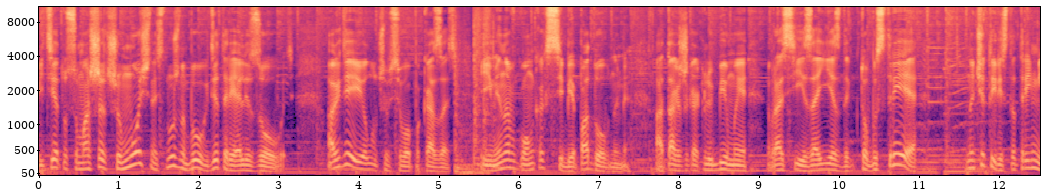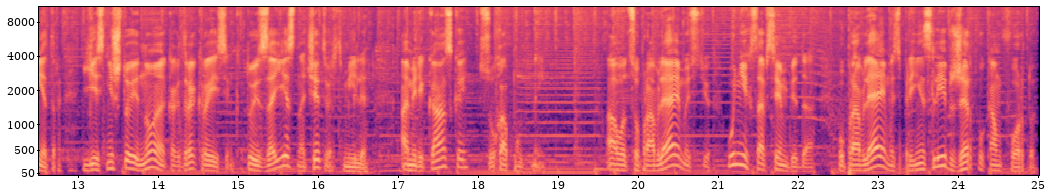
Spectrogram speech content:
ведь эту сумасшедшую мощность нужно было где-то реализовывать. А где ее лучше всего показать? Именно в гонках с себе подобными. А также как любимые в России заезды «Кто быстрее?» На 403 метра есть не что иное, как дрэг-рейсинг, то есть заезд на четверть мили, американской сухопутной. А вот с управляемостью у них совсем беда. Управляемость принесли в жертву комфорту.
